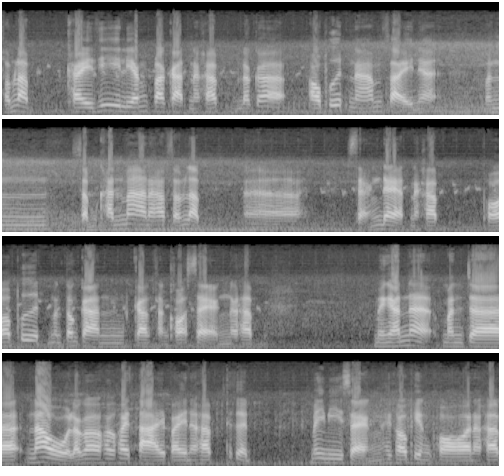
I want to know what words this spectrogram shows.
สำหรับใครที่เลี้ยงปลากัดนะครับ แล้วก็เอาพืชน้ำใส่เนี่ยมันสำคัญมากนะครับสำหรับแสงแดดนะครับ เพราะพืชมันต้องการการสังเคราะห์แสงนะครับ ไม่งั้นน่ะมันจะเน่าแล้วก็ค่อยๆตายไปนะครับ ถ้าเกิดไม่มีแสงให้เขาเพียงพอนะครับ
